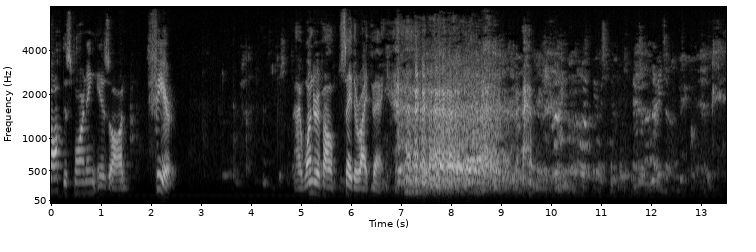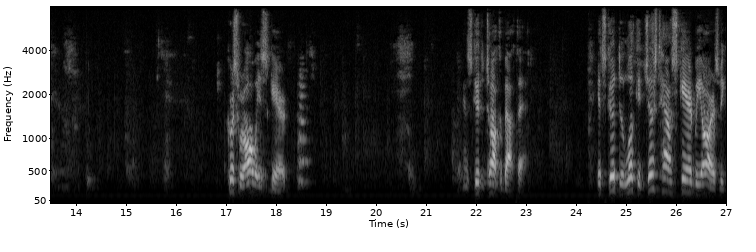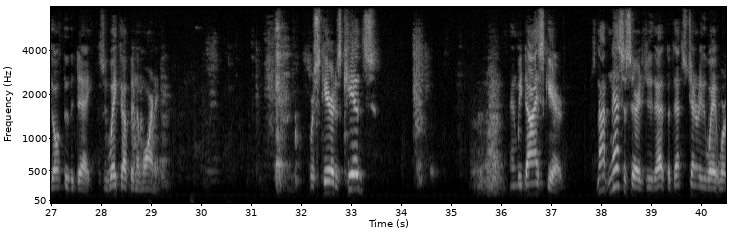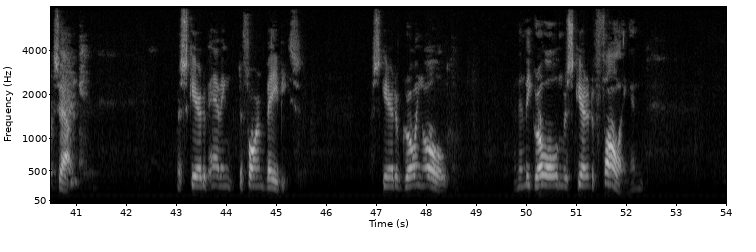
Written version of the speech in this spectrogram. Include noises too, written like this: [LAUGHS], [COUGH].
Talk this morning is on fear. I wonder if I'll say the right thing. [LAUGHS] of course, we're always scared. And it's good to talk about that. It's good to look at just how scared we are as we go through the day, as we wake up in the morning. We're scared as kids, and we die scared. It's not necessary to do that, but that's generally the way it works out. We're scared of having deformed babies. We're scared of growing old. And then we grow old and we're scared of falling and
